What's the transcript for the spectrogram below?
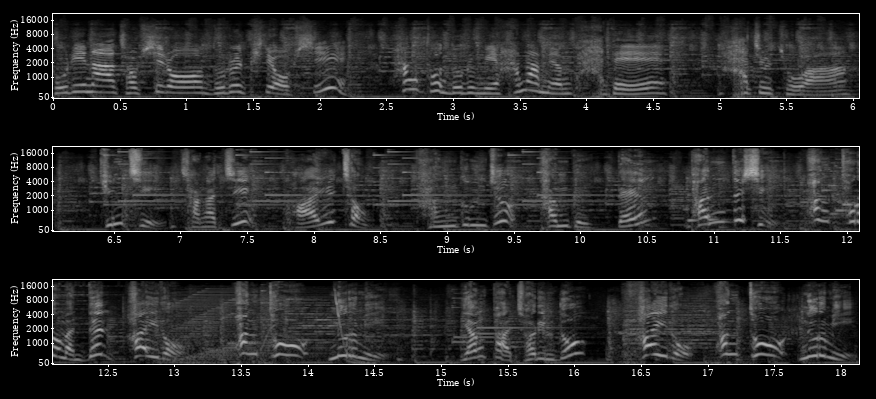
돌이나 접시로 누를 필요 없이 황토 누름이 하나면 다 돼. 아주 좋아. 김치, 장아찌, 과일청, 당금주 담글 땐 반드시 황토로 만든 하이로 황토 누르미 양파 절임도 하이로 황토 누르미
